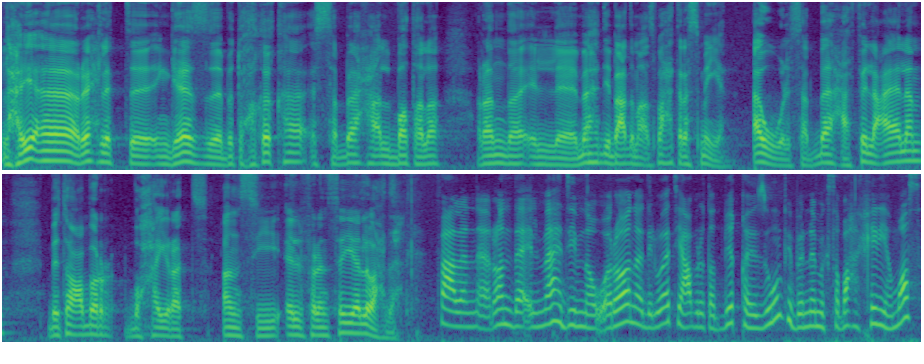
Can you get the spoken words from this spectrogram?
الحقيقة رحلة إنجاز بتحققها السباحة البطلة رندا المهدي بعد ما أصبحت رسميا أول سباحة في العالم بتعبر بحيرة أنسي الفرنسية لوحدها. فعلا رندا المهدي منورانا دلوقتي عبر تطبيق زوم في برنامج صباح الخير يا مصر.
